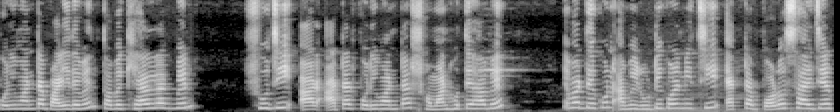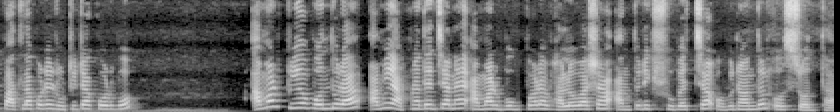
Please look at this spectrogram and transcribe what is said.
পরিমাণটা বাড়িয়ে দেবেন। তবে খেয়াল রাখবেন সুজি আর আটার পরিমাণটা সমান হতে হবে। এবার দেখুন, আমি রুটি করে নিচ্ছি। একটা বড় সাইজের পাতলা করে রুটিটা করব। আমার প্রিয় বন্ধুরা, আমি আপনাদের জানাই আমার বুক ভরা ভালোবাসা, আন্তরিক শুভেচ্ছা, অভিনন্দন ও শ্রদ্ধা।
